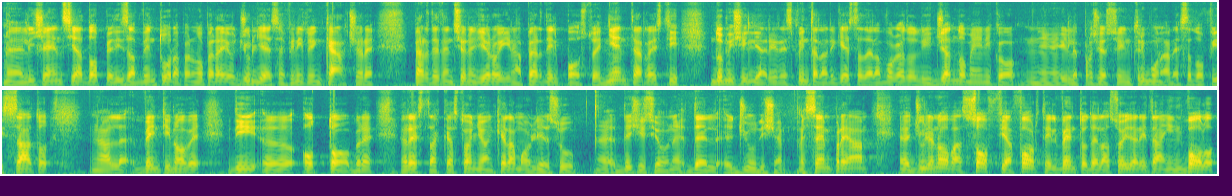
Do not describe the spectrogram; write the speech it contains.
eh, licenzia doppia disavventura per un operaio giuliese finito in carcere per detenzione di eroina, perde il posto e niente arresti domiciliari. Respinta la richiesta dell'avvocato di Gian Domenico, eh, il processo in tribunale è stato fissato al 29 di eh, ottobre. Resta a Castogno anche la moglie su eh, decisione del giudice. Sempre a eh, Giulianova soffia forte il vento della solidarietà in volo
